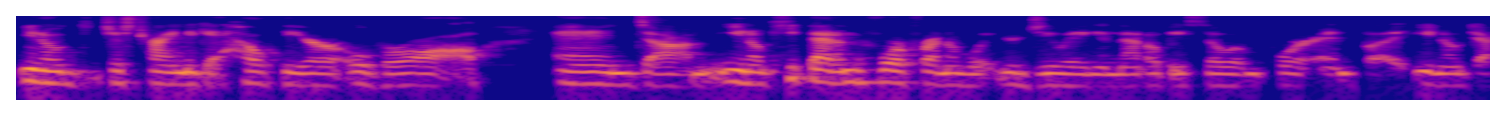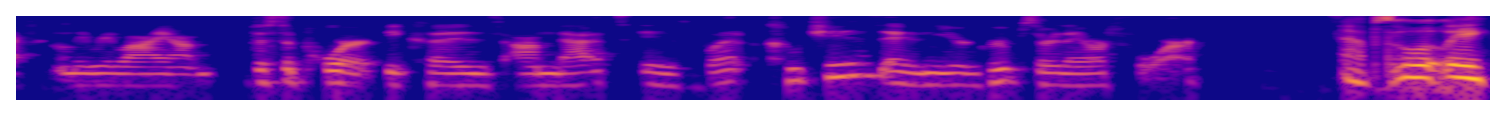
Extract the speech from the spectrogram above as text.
you know, just trying to get healthier overall. And um, you know, keep that in the forefront of what you're doing, and that'll be so important. But you know, definitely rely on the support because um, that is what coaches and your groups are there for. Absolutely.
